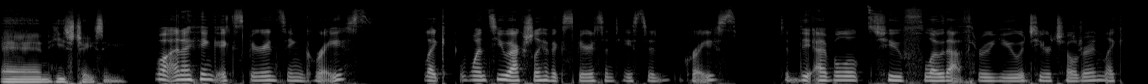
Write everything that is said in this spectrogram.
and He's chasing you. Well, and I think experiencing grace, like once you actually have experienced and tasted grace, to be able to flow that through you and to your children, like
